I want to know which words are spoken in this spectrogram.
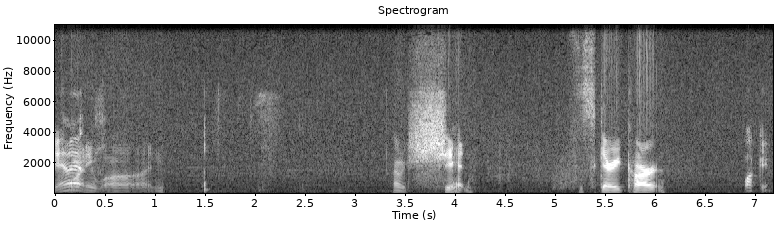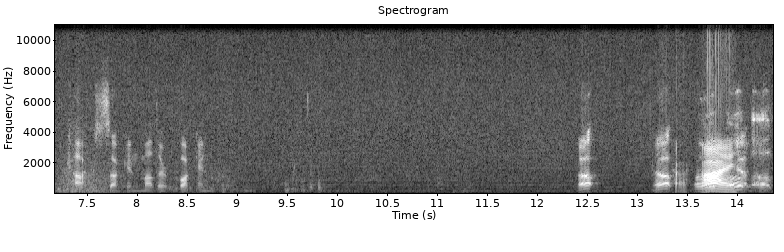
Day. Damn it. 21. Oh shit. It's a scary cart. Fucking cocksucking motherfucking. Oh. Oh. Hi. Oh, oh,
